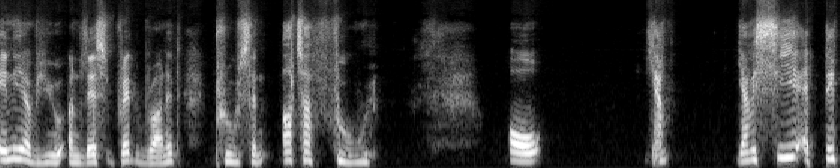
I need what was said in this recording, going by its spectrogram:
any of you unless Red Runnet proves an utter fool. Og jeg, jeg vil sige, at det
